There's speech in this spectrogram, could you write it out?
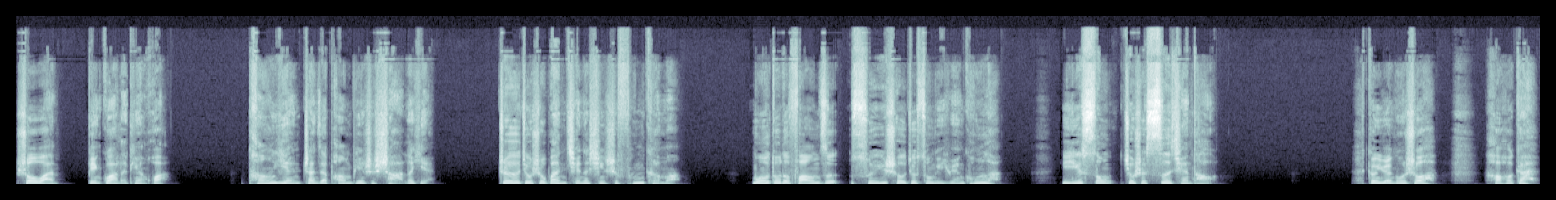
说完便挂了电话。唐燕站在旁边是傻了眼。这就是万钱的行事风格吗？魔都的房子随手就送给员工了，一送就是四千套。跟员工说，好好干，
